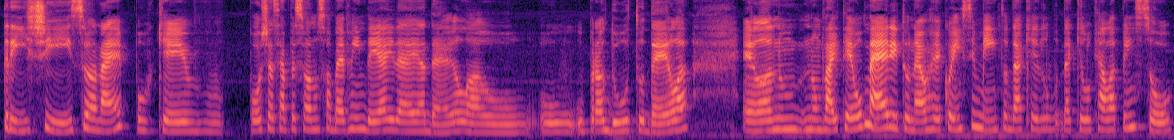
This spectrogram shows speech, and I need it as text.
triste isso, né? Porque, poxa, se a pessoa não souber vender a ideia dela, ou, ou o produto dela, ela não, não vai ter o mérito, né? O reconhecimento daquilo, daquilo que ela pensou.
